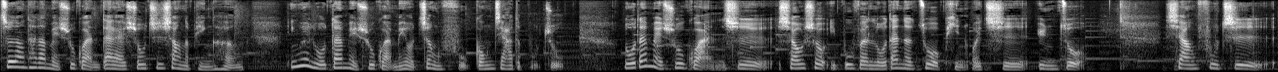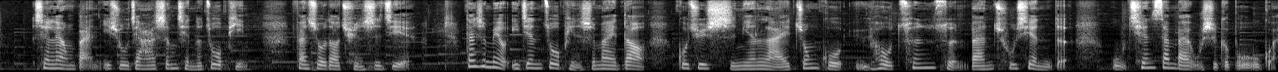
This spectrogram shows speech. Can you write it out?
这让他的美术馆带来收支上的平衡。因为罗丹美术馆没有政府公家的补助，罗丹美术馆是销售一部分罗丹的作品维持运作，像复制限量版艺术家生前的作品，贩售到全世界。但是没有一件作品是卖到过去十年来中国雨后春笋般出现的五千三百五十个博物馆。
